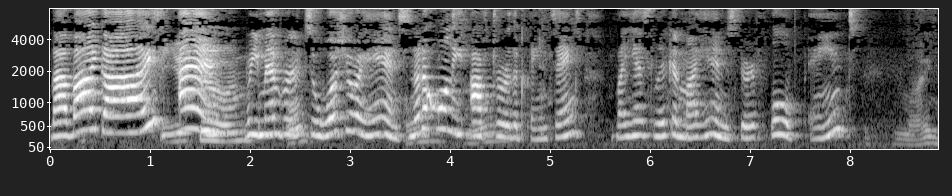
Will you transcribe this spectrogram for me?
Bye bye, guys. See you and soon. remember to wash your hands, not only after the paintings, but yes, look at my hands. They're full of paint. Mine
